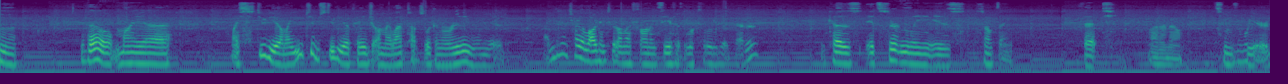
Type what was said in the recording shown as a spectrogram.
Hmm. Though my uh, my studio, my YouTube studio page on my laptop's looking really weird. I'm gonna try to log into it on my phone and see if it looks a little bit better. Because it certainly is something that, I don't know, seems weird.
